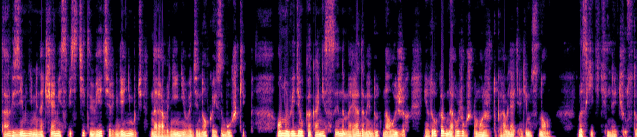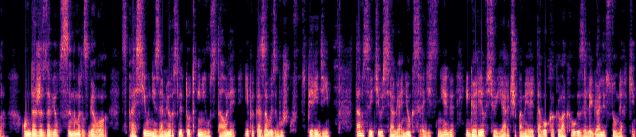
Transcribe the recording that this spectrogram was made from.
Так зимними ночами свистит ветер где-нибудь на равнине в одинокой избушке. Он увидел, как они с сыном рядом идут на лыжах, и вдруг обнаружил, что может управлять этим сном. Восхитительное чувство. Он даже завел с сыном разговор, спросил, не замерз ли тот и не устал ли, и показал избушку впереди. Там светился огонек среди снега и горел все ярче по мере того, как вокруг залегали сумерки.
